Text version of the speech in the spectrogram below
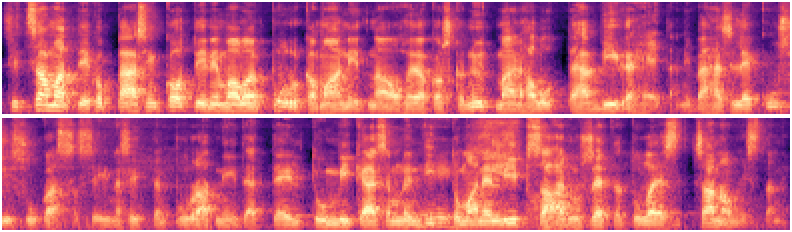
sit saman tien kun pääsin kotiin, niin mä aloin purkamaan niitä nauhoja, koska nyt mä en halua tehdä virheitä, niin vähän sille kusisukassa siinä sitten purat niitä, ettei tuu mikään semmonen vittumainen lipsahdus, että tulee sit sanomista. Niin.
